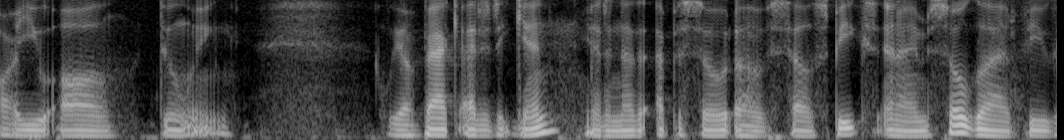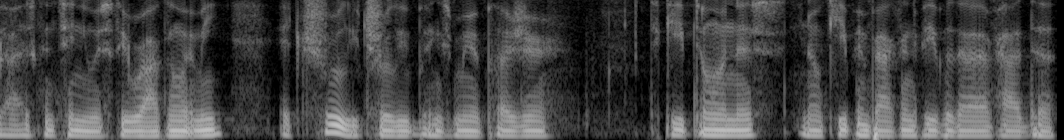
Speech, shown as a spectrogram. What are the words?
are you all doing? We are back at it again, yet another episode of Cell Speaks, and I am so glad for you guys continuously rocking with me. It truly, truly brings me a pleasure to keep doing this, you know, keep impacting the people that I've had the,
